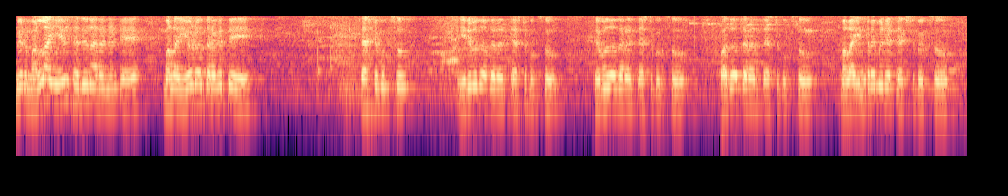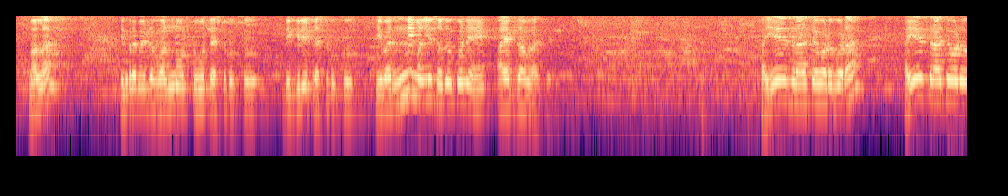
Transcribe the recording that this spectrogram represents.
మీరు మళ్ళీ ఏం చదివినారని అంటే మళ్ళీ ఏడో తరగతి టెక్స్ట్ బుక్స్ ఎనిమిదో తరగతి టెక్స్ట్ బుక్స్ తొమ్మిదో తరగతి టెక్స్ట్ బుక్స్ పదో తరగతి టెక్స్ట్ బుక్స్ మళ్ళీ ఇంటర్మీడియట్ టెక్స్ట్ బుక్స్ మళ్ళీ intermediate one two text books degree text books ఇవన్నీ మళ్ళీ చదువుకొని ఆ ఎగ్జామ్ రాసేది. ఐఏఎస్ రాసేవాడు కూడా ఐఏఎస్ రాసేవాడు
